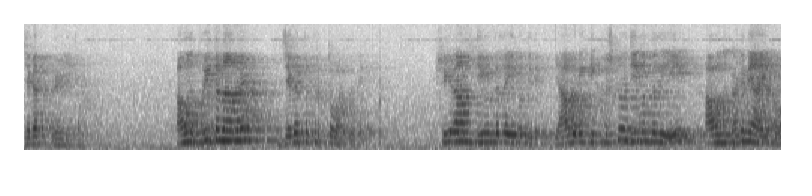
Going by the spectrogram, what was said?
ಜಗತ್ ಪ್ರೀಣಿತ ಅವನು ಪ್ರೀತನಾದರೆ ಜಗತ್ತು ತೃಪ್ತವಾಗ್ತದೆ. ಶ್ರೀರಾಮ ಜೀವನದಲ್ಲೇ ಇದೊಂದಿದೆ. ಯಾವ ರೀತಿ ಕೃಷ್ಣ ಜೀವನದಲ್ಲಿ ಆ ಒಂದು ಘಟನೆ ಆಯಿತೋ,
